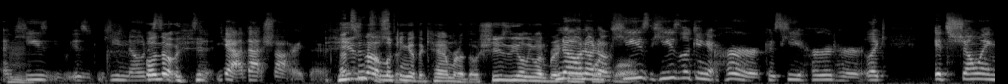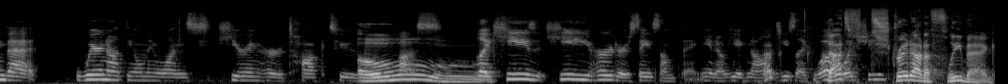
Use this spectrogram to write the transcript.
And Hmm. he is he notices no, he- it. yeah that shot right there he's not looking at the camera though she's the only one breaking no the no no wall. he's he's looking at her because he heard her like it's showing that we're not the only ones hearing her talk to oh like he's he heard her say something you know he acknowledged That's- he's like whoa that's what's she straight out of Fleabag.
